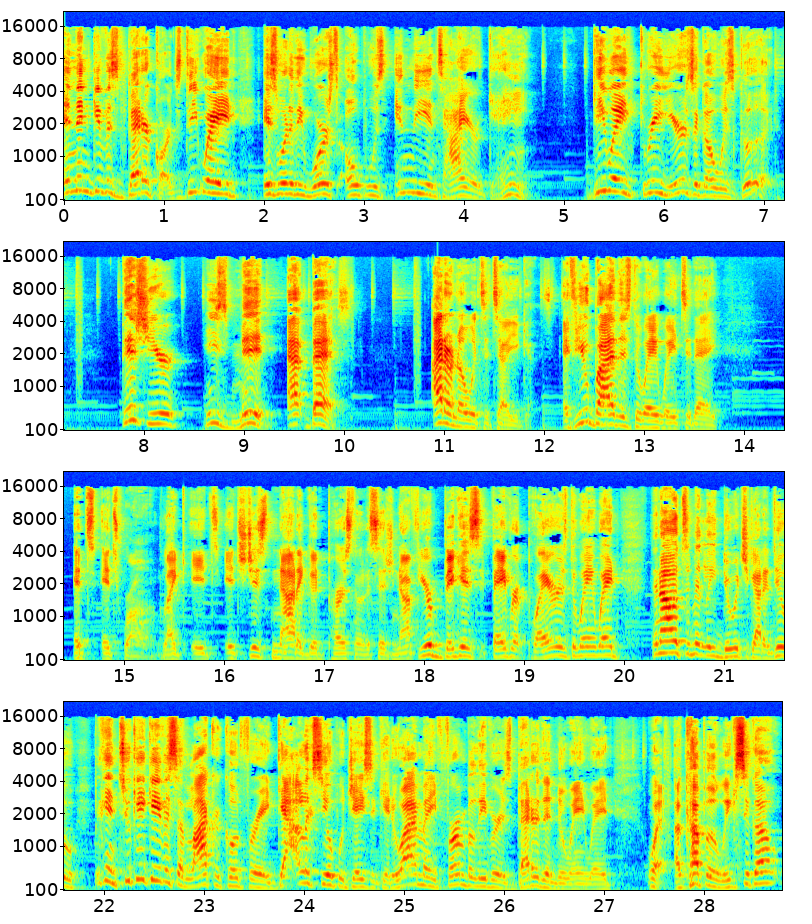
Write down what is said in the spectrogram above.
and then give us better cards. D Wade is one of the worst opals in the entire game. D Wade three years ago was good. This year, he's mid at best. I don't know what to tell you guys. If you buy this Dwyane Wade today, it's it's wrong. Like it's it's just not a good personal decision. Now, if your biggest favorite player is Dwyane Wade, then ultimately do what you got to do. But again, 2K gave us a locker code for a Galaxy Opal Jason Kidd, who I'm a firm believer is better than Dwyane Wade. What a couple of weeks ago,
